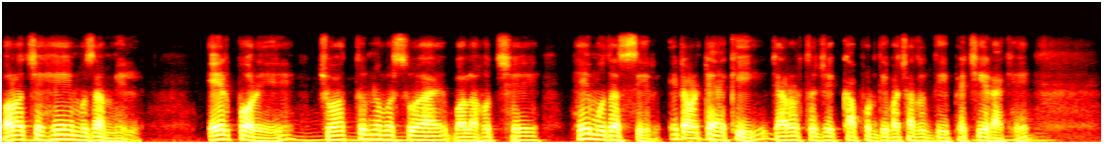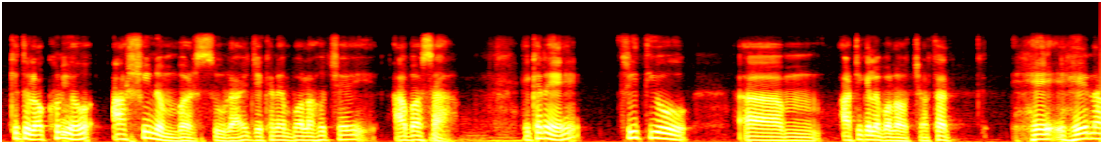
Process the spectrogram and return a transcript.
বলা হচ্ছে, হে মুজাম্মিল, এরপরে চুয়াত্তর নম্বর সূরায় বলা হচ্ছে হে মুদাসির এটা অনেকটা একই, যার অর্থ যে কাপড় দিয়ে বা চাদর দিয়ে পেঁচিয়ে রাখে। কিন্তু লক্ষণীয় আশি নম্বর সুরায় যেখানে বলা হচ্ছে আবাসা, এখানে তৃতীয় আর্টিকেলে বলা হচ্ছে, অর্থাৎ হে হে না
